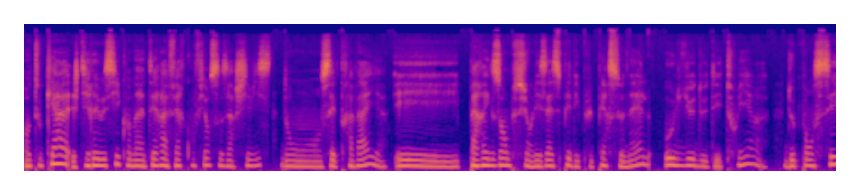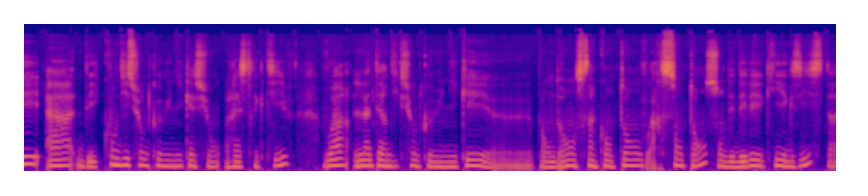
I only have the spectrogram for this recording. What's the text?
En tout cas, je dirais aussi qu'on a intérêt à faire confiance aux archivistes dont c'est le travail. Et par exemple, sur les aspects les plus personnels, au lieu de détruire, de penser à des conditions de communication restrictives, voire l'interdiction de communiquer euh, pendant 50 ans, voire 100 ans, sont des délais qui existent.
